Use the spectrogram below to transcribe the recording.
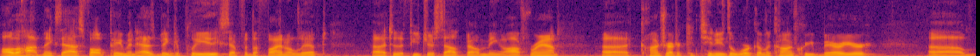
all the hot mix asphalt pavement has been completed except for the final lift uh, to the future southbound Ming off ramp. Uh, contractor continues to work on the concrete barrier. Um,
